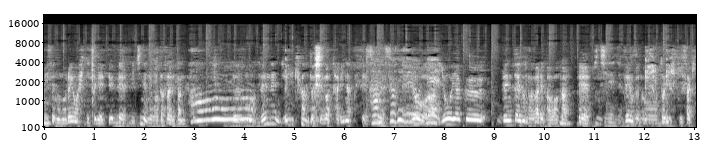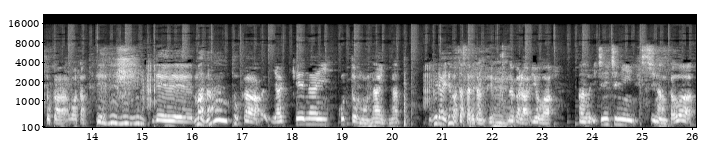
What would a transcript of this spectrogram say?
店ののれんを引き継げって言って、うん1年で渡されたんですあよ。でもうー全然準備期間としては足りなくて、はい、そうです要はようやく全体の流れが分かって、全部の取引先とか分かって、うんうんうんうん。で、まあなんとか焼けないこともないな、ぐらいで渡されたんですよ。うん。だから要は、あの、1日に父なんかは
